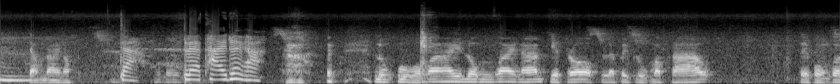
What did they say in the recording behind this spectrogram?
อืมจำได้เนาะ จ้ะแปลไทยด้วยค่ะ หลวงปู่บอกว่าให้ลงว่ายน้ำเจ็ดรอบแล้วไปปลูกมะพร้าว แต่ผมก็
